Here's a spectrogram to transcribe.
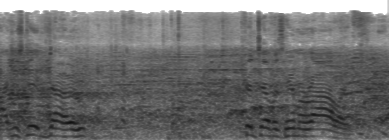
I just didn't know. Couldn't tell if it was him or Riley.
